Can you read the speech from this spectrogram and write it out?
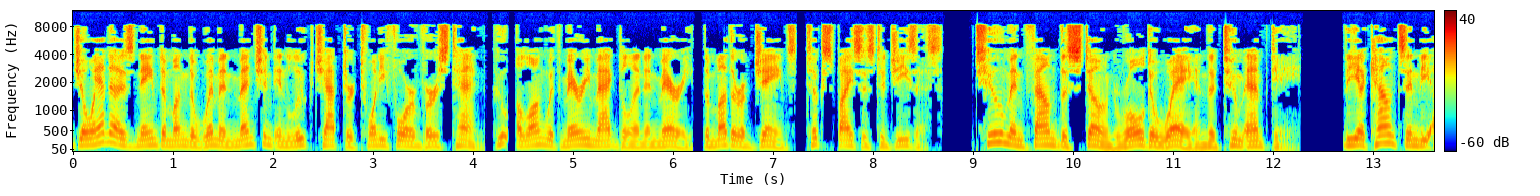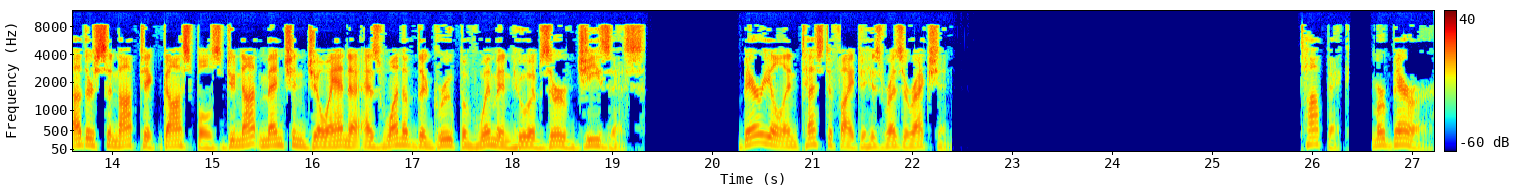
Joanna is named among the women mentioned in Luke chapter 24 verse 10, who, along with Mary Magdalene and Mary, the mother of James, took spices to Jesus' tomb and found the stone rolled away and the tomb empty. The accounts in the other synoptic Gospels do not mention Joanna as one of the group of women who observed Jesus' burial and testify to his resurrection. Myrrh-bearer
